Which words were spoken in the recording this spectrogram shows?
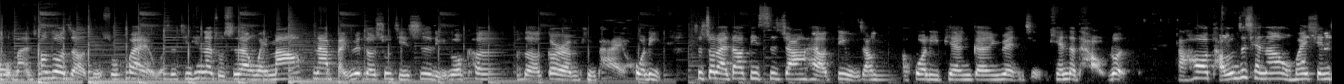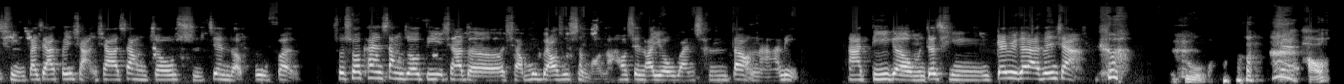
我们创作者读书会，我是今天的主持人维猫。那本月的书籍是李洛克的个人品牌获利，这周来到第四章，还有第五章的获利篇跟愿景篇的讨论。然后讨论之前呢，我们会先请大家分享一下上周实践的部分，说说看上周第一下的小目标是什么，然后现在又完成到哪里。那第一个，我们就请 Gary 哥来分享。是我，好。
